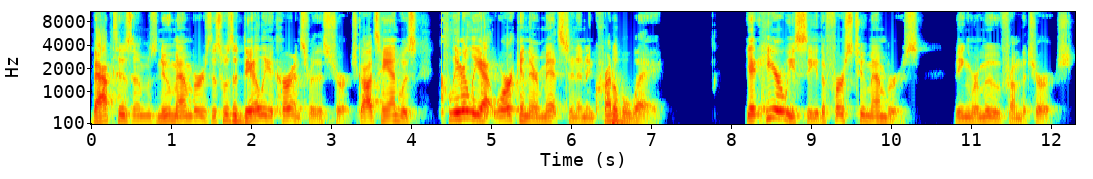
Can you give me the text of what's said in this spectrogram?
baptisms, new members. This was a daily occurrence for this church. God's hand was clearly at work in their midst in an incredible way. Yet here we see the first two members being removed from the church.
